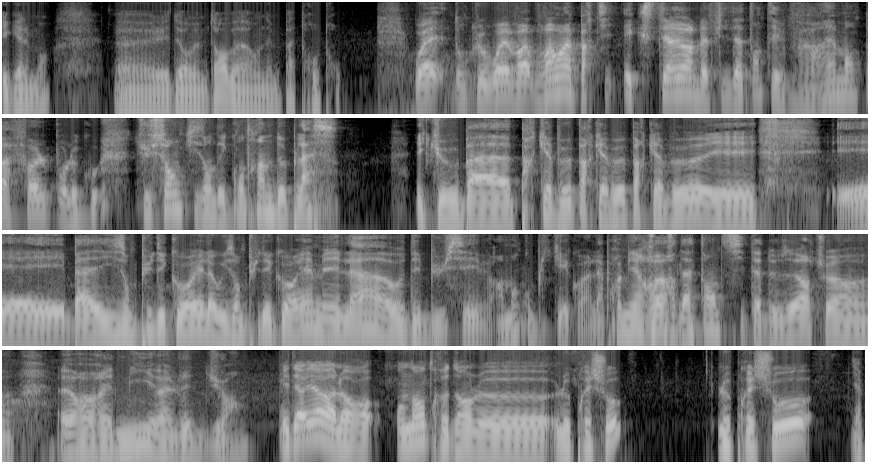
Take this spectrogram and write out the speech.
également. Euh, les deux en même temps, bah, on n'aime pas trop trop. Ouais, donc le- ouais, vra- vraiment la partie extérieure de la file d'attente est vraiment pas folle pour le coup. Tu sens qu'ils ont des contraintes de place et que bah parc à bœufs, parc à bœufs, parc à bœufs et et bah ils ont pu décorer là où ils ont pu décorer, mais là au début c'est vraiment compliqué quoi. La première heure d'attente si t'as deux heures, tu vois, euh, heure heure et demie, elle va être dure. hein. Et derrière, alors, on entre dans le, le pré-show. Le pré-show, il y a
